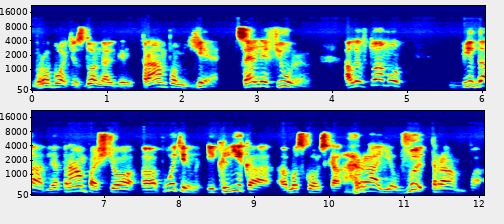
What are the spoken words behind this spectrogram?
в роботі з Дональдом Трампом є. Це не фюрер, але в тому. Біда для Трампа, що е, Путін і кліка е, московська грає в Трампа,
